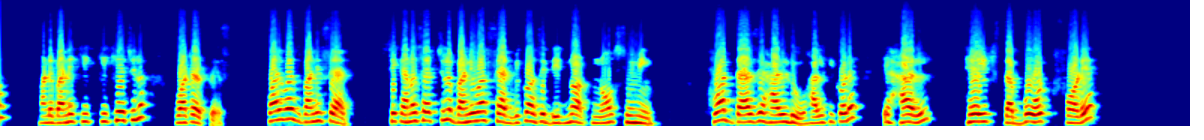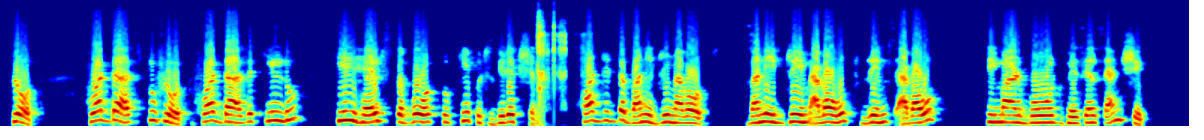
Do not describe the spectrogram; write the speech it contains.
মানে বানি কি কি খেয়েছিল? Water cress why was Bunny sad সে কেন স্যাড ছিল Bunny was sad because he did not know swimming what does a hull do hull কি করে a hull helps the boat for a float. What does to float? What does a keel do? Keel helps the boat to keep its direction. What did the bunny dream about? Bunny dream about dreams about steamer, boat, vessels and ship.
